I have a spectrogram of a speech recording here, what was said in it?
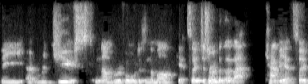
the uh, reduced number of orders in the market. So just remember that, that caveat. So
